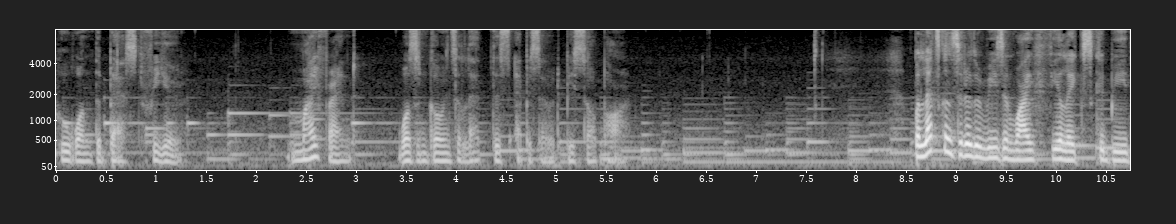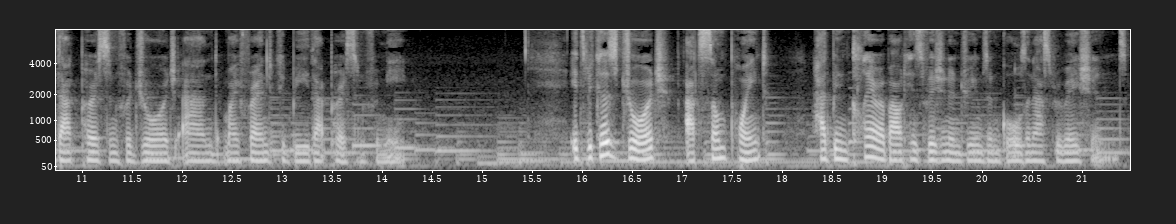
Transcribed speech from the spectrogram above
who want the best for you. My friend wasn't going to let this episode be subpar. But let's consider the reason why Felix could be that person for George and my friend could be that person for me. It's because George, at some point, had been clear about his vision and dreams and goals and aspirations.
